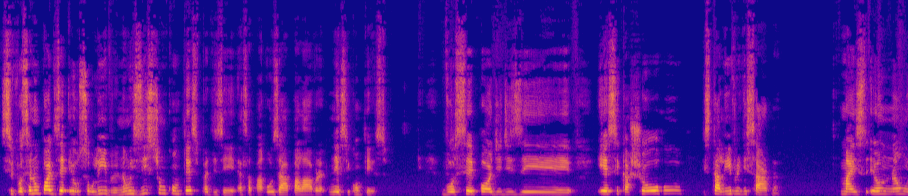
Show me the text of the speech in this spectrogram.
Se você não pode dizer eu sou livre, não existe um contexto para dizer essa usar a palavra nesse contexto. você pode dizer esse cachorro está livre de sarna. Mas eu não,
